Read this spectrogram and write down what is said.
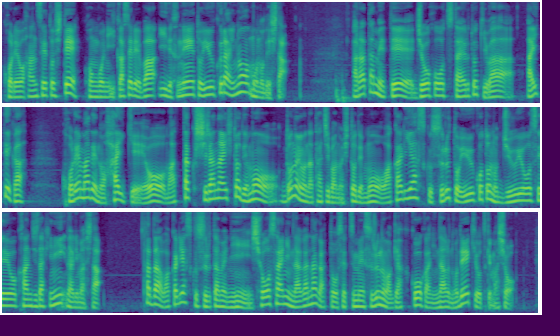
これを反省として今後に生かせればいいですねというくらいのものでした。改めて情報を伝える時は相手がこれまでの背景を全く知らない人でもどのような立場の人でも分かりやすくするということの重要性を感じた日になりました。ただ分かりやすくするために詳細に長々と説明するのは逆効果になるので気をつけましょう。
